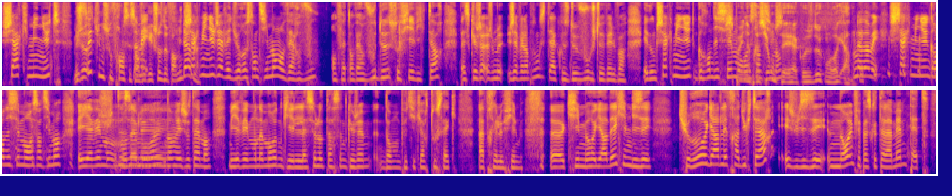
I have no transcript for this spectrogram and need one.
chaque minute, Mais je- c'est une souffrance et ça en fait quelque chose de formidable. chaque minute, j'avais du ressentiment envers vous, en fait, envers vous deux, Sophie et Victor, parce que j'avais l'impression que c'était à cause de vous que je devais le voir. Et donc chaque minute grandissait pas mon une impression, ressentiment. c'est à cause d'eux qu'on le regarde. Non, non, mais chaque minute grandissait mon ressentiment. Et il y avait mon, amoureux. Non, mais je t'aime, hein. Mais il y avait mon amoureux, donc qui est la seule autre personne que j'aime dans mon petit cœur tout sec après le film, euh, qui me regardait, qui me disait, tu re-regardes les traducteurs? Et je lui disais, non, il me fait parce que t'as la même tête.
